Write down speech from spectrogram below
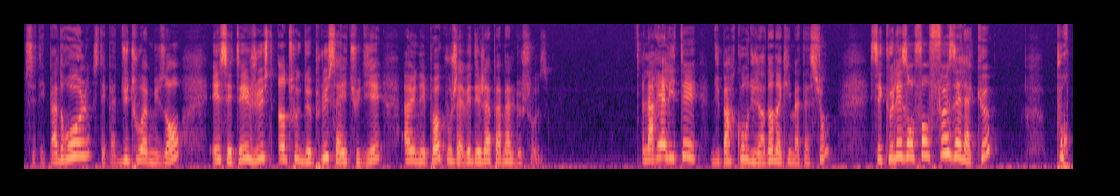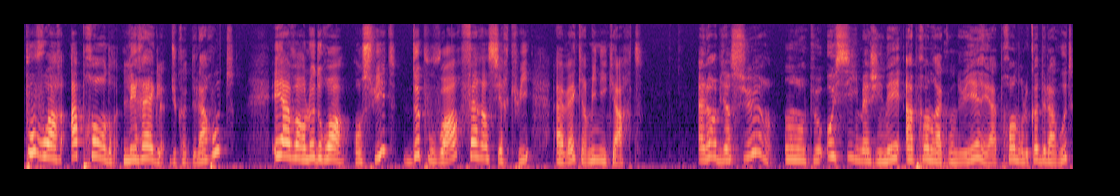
C'était pas drôle, c'était pas du tout amusant et c'était juste un truc de plus à étudier à une époque où j'avais déjà pas mal de choses. La réalité du parcours du jardin d'acclimatation, c'est que les enfants faisaient la queue pour pouvoir apprendre les règles du code de la route et avoir le droit ensuite de pouvoir faire un circuit avec un mini-carte. Alors bien sûr, on peut aussi imaginer apprendre à conduire et apprendre le code de la route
